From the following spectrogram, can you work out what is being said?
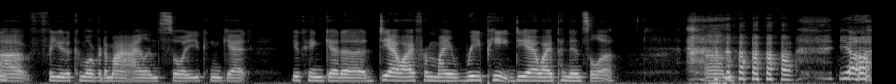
uh, for you to come over to my island so you can get you can get a DIY from my repeat DIY peninsula. Yeah,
